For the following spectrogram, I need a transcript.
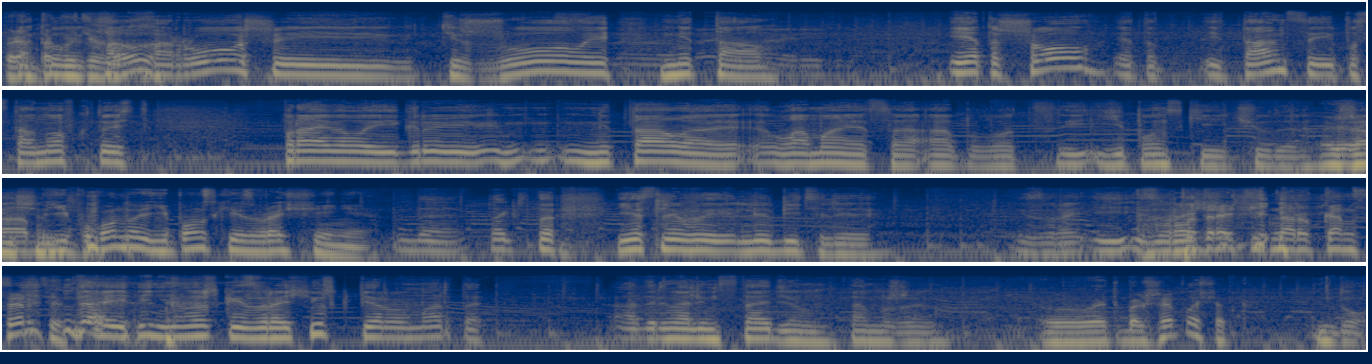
Прям такой хо- тяжелый? Хороший, тяжелый металл. И это шоу, это и танцы, и постановка. То есть правила игры металла ломается об вот японские чудо женщин. япон- японские извращения. Да, так что если вы любители извра... извращ- Подрочить на рок-концерте? Да, и немножко извращушка 1 марта. Адреналин стадиум, там уже Э, Это большая площадка? до.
